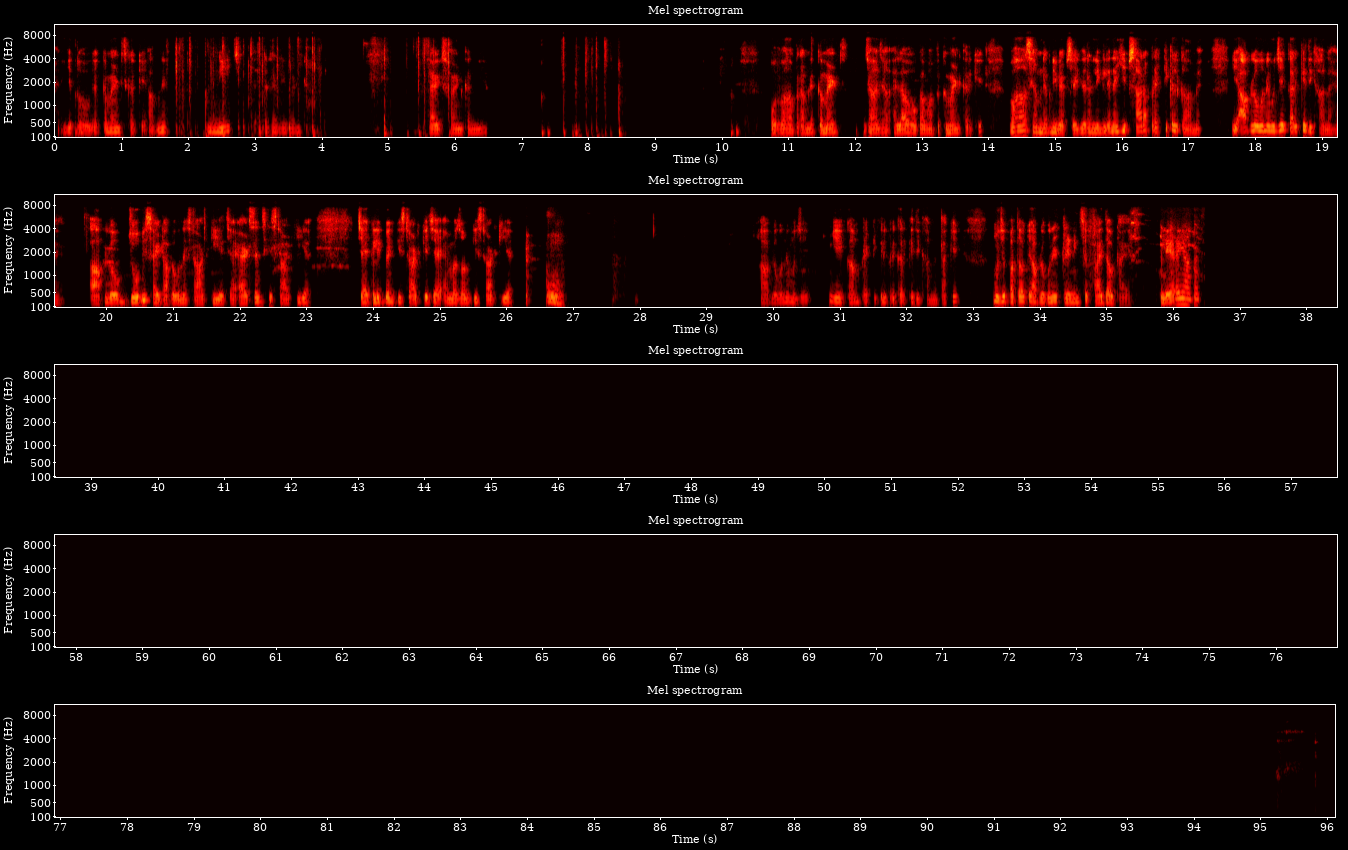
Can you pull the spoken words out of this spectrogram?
ये तो हो गया कमेंट्स का आपने नीच रेलिवेंट साइट्स फाइंड करनी है। और वहाँ पर हमने कमेंट्स जहाँ जहाँ अलाउ होगा वहाँ पे कमेंट करके, वहाँ से हमने अपनी वेबसाइट की तरफ़ लिंक लेना ये सारा प्रैक्टिकल काम है। ये आप लोगों ने मुझे करके दिखाना है। आप लोग, जो भी साइट आप लोगों ने स्टार्ट की है, चाहे एडसेंस की स्टार्ट की है, चाहे क्लिक बैंक की स्टार्ट की है, चाहे अमेजोन की स्टार्ट की है आप लोगों ने मुझे ये काम प्रैक्टिकली फिर करके दिखाना ताकि मुझे पता हो कि आप लोगों ने ट्रेनिंग से फ़ायदा उठाया क्लियर है यहाँ तक?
